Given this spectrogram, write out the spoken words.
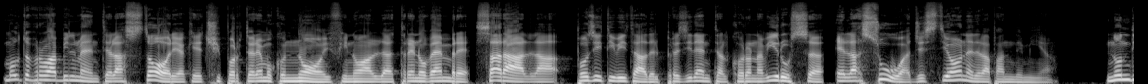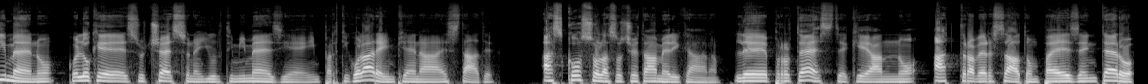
Molto probabilmente la storia che ci porteremo con noi fino al 3 novembre sarà la positività del presidente al coronavirus e la sua gestione della pandemia. Non di meno, quello che è successo negli ultimi mesi e in particolare in piena estate ha scosso la società americana. Le proteste che hanno attraversato un paese intero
